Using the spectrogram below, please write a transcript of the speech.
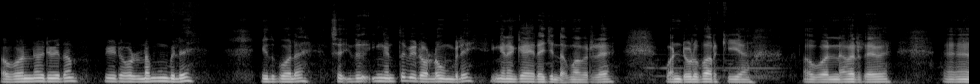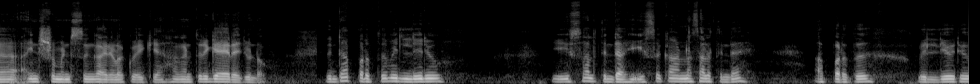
അതുപോലെ തന്നെ ഒരുവിധം വീടുകളുടെ മുമ്പിൽ ഇതുപോലെ ഇത് ഇങ്ങനത്തെ വീടുകളുടെ മുമ്പിൽ ഇങ്ങനെ ഗാരേജ് ഉണ്ടാകും അവരുടെ വണ്ടികൾ പാർക്ക് ചെയ്യുക അതുപോലെ തന്നെ അവരുടെ ഇൻസ്ട്രുമെൻസും കാര്യങ്ങളൊക്കെ വയ്ക്കുക അങ്ങനത്തെ ഒരു ഗാരേജ് ഉണ്ടാവും. ഇതിന്റെ അപ്പുറത്ത് വലിയൊരു ഈ സ്ഥലത്തിന്റെ ഈ കാണുന്ന സ്ഥലത്തിന്റെ അപ്പുറത്ത് വലിയൊരു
